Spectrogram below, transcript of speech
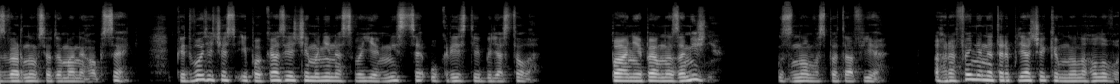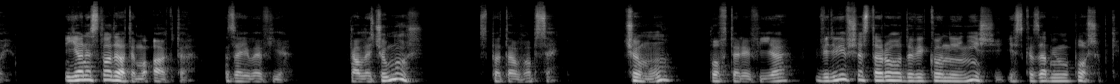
Звернувся до мене гопсек, підводячись і показуючи мені на своє місце у кріслі біля стола. Пані, певно, заміжня? знову спитав я. Графиня нетерпляче кивнула головою. Я не складатиму акта, заявив я. Але чому ж? спитав гопсек. Чому? повторив я, відвівши старого до віконної ніші і сказав йому пошепки.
